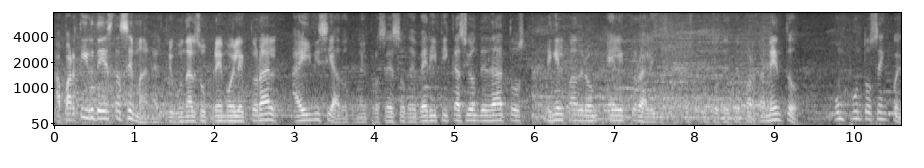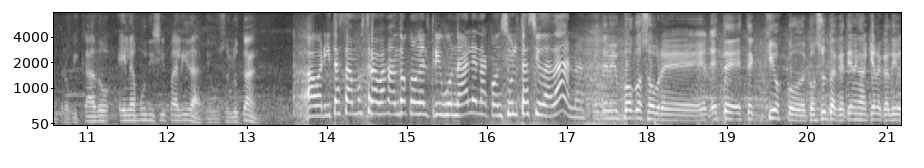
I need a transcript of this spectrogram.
A partir de esta semana, el Tribunal Supremo Electoral ha iniciado con el proceso de verificación de datos en el padrón electoral en distintos puntos del departamento. Un punto se encuentra ubicado en la municipalidad de Usulután. Ahorita estamos trabajando con el tribunal en la consulta ciudadana. Cuénteme un poco sobre este, este kiosco de consulta que tienen aquí en la alcaldía.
